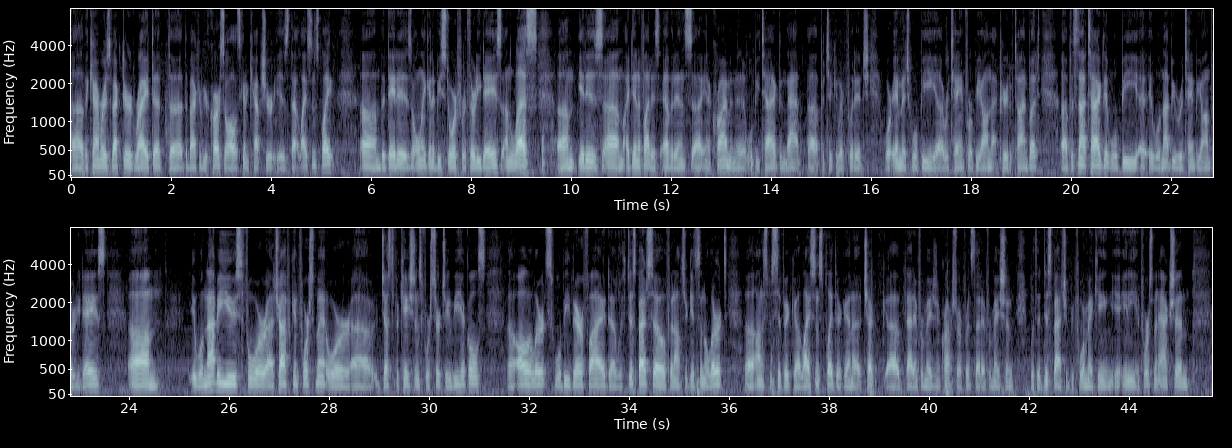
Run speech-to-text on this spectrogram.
Uh, The camera is vectored right at the, the back of your car, so all it's going to capture is that license plate. Um, The data is only going to be stored for 30 days unless um, it is um, identified as evidence uh, in a crime, and then it will be tagged, and that uh, particular footage or image will be uh, retained for beyond that period of time. But uh, if it's not tagged, it will be, uh, it will not be retained beyond 30 days. Um, It will not be used for uh, traffic enforcement or uh, justifications for searching vehicles. Uh, All alerts will be verified uh, with dispatch, so if an officer gets an alert uh, on a specific uh, license plate, they're going to check that information, cross-reference that information with the dispatcher before making any enforcement action.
